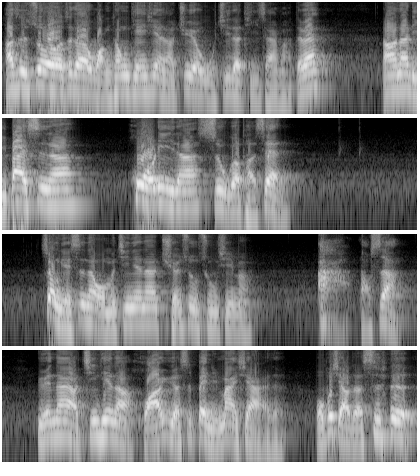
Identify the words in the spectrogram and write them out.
它是做这个网通天线啊，具有五 G 的题材嘛，对不对？然后呢，礼拜四呢，获利呢十五个 percent。重点是呢，我们今天呢全数出清嘛。啊，老师啊，原来啊，今天呢华玉啊是被你卖下来的，我不晓得是不是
